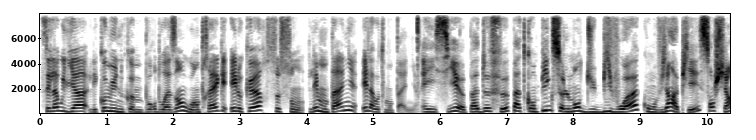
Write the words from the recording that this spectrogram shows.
c'est là où il y a les communes comme Bourdoisan ou Entraigue et le cœur, ce sont les montagnes et la haute montagne. Et ici, euh, pas de feu, pas de camping, seulement du bivouac, on vient à pied, sans chien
